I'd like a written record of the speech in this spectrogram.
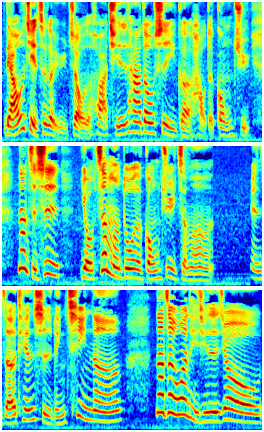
了解这个宇宙的话，其实它都是一个好的工具。那只是有这么多的工具，怎么选择天使灵气呢？那这个问题其实就。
